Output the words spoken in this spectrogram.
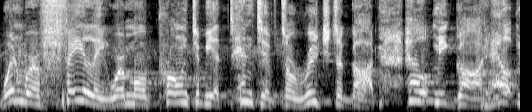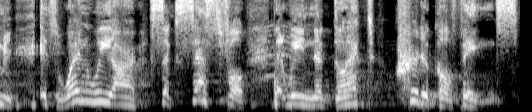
When we're failing, we're more prone to be attentive, to reach to God. Help me, God, help me. It's when we are successful that we neglect critical things.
